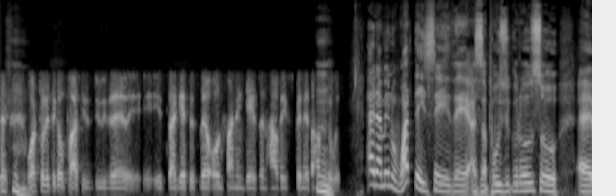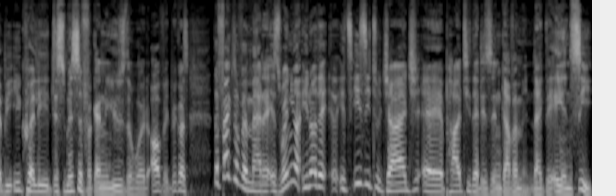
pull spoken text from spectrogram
what political parties do there, it's, I guess it's their own fun and games and how they spin it mm. afterwards. And I mean, what they say there, I suppose you could also uh, be equally dismissive if I can use the word of it, because the fact of the matter is when you're, you know, the, it's easy to judge a party that is in government, like the ANC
